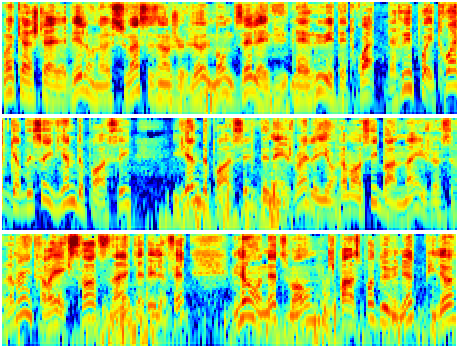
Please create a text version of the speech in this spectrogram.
Moi, quand j'étais à la ville, on avait souvent ces enjeux-là. Le monde disait la, la rue est étroite. La rue est pas étroite. Regardez ça, ils viennent de passer. Ils viennent de passer le déneigement. Là, ils ont ramassé les bancs de neige. C'est vraiment un travail extraordinaire que la ville a fait. Mais là, on a du monde qui pense pas deux minutes. Puis là,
